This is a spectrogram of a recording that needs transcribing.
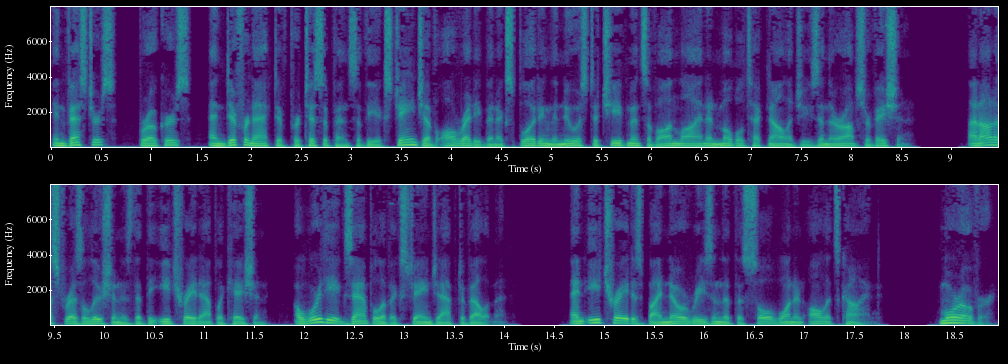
Investors, brokers, and different active participants of the exchange have already been exploiting the newest achievements of online and mobile technologies in their observation. An honest resolution is that the e trade application, a worthy example of exchange app development. And e trade is by no reason that the sole one in all its kind. Moreover,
